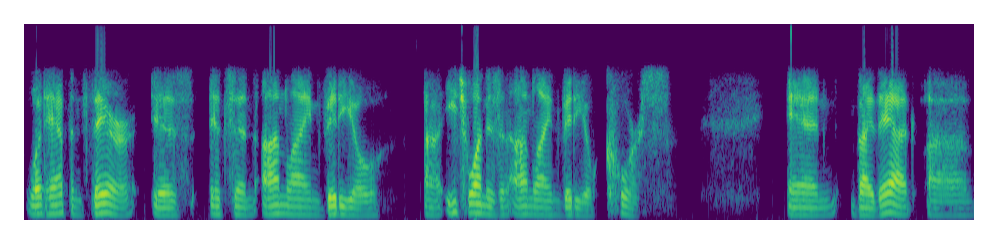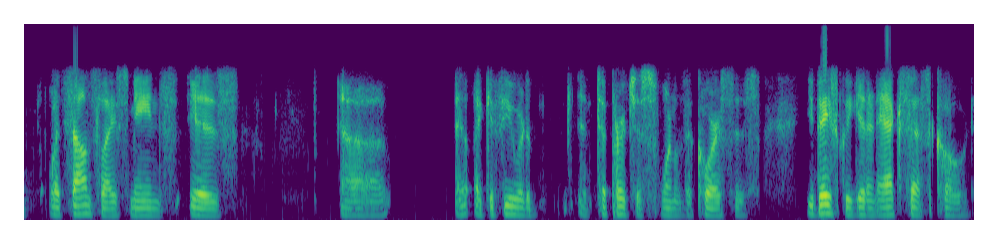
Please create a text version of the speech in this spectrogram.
what happens there is it's an online video. Uh, each one is an online video course, and by that, uh, what Soundslice means is, uh, like if you were to to purchase one of the courses, you basically get an access code,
